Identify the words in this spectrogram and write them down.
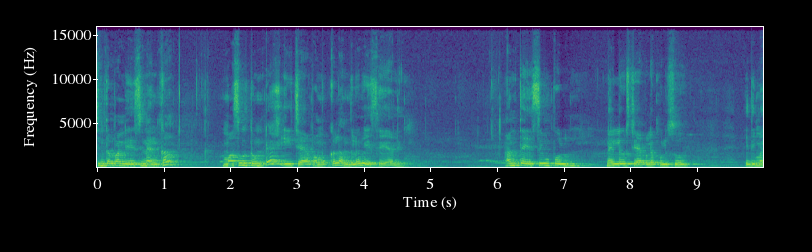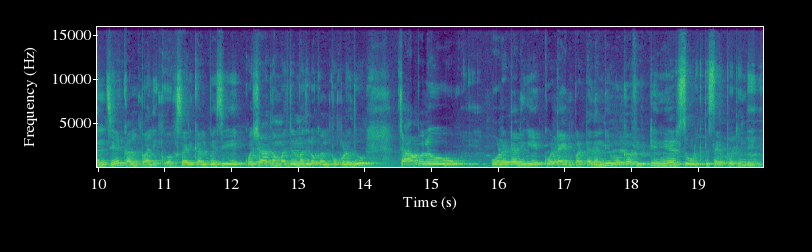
చింతపండు వేసినాక మసులుతుంటే ఈ చేప ముక్కలు అందులో వేసేయాలి. అంతే సింపుల్. నెల్లూరు చేపల పులుసు. ఇది మంచిగా కలపాలి. ఒకసారి కలిపేసి ఎక్కువ శాతం మధ్యలో మధ్యలో కలపకూడదు. చేపలు ఉడటానికి ఎక్కువ టైం పట్టదండి. ఒక ఫిఫ్టీన్ మినిట్స్ ఉడికితే సరిపోతుంది ఇది.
